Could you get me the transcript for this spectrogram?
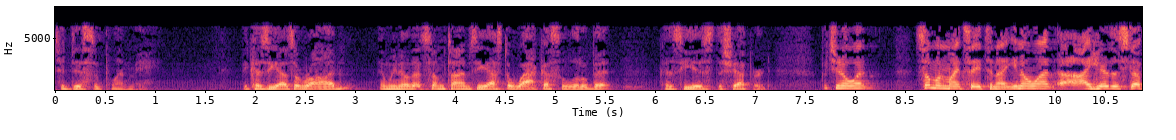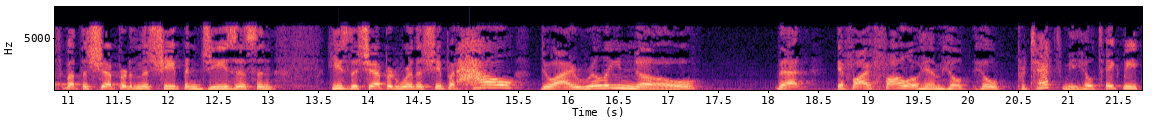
to discipline me. Because he has a rod, and we know that sometimes he has to whack us a little bit because he is the shepherd. But you know what? Someone might say tonight, you know what? I hear this stuff about the shepherd and the sheep and Jesus and he's the shepherd, we're the sheep, but how do I really know that if I follow him, he'll, he'll protect me. He'll take me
